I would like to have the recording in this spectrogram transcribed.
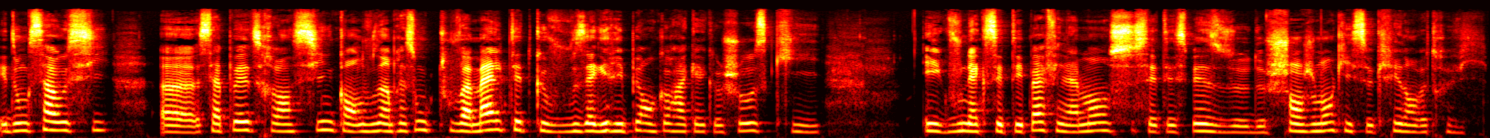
Et donc ça aussi, euh, ça peut être un signe quand vous avez l'impression que tout va mal, peut-être que vous vous agrippez encore à quelque chose qui et que vous n'acceptez pas finalement cette espèce de, changement qui se crée dans votre vie.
